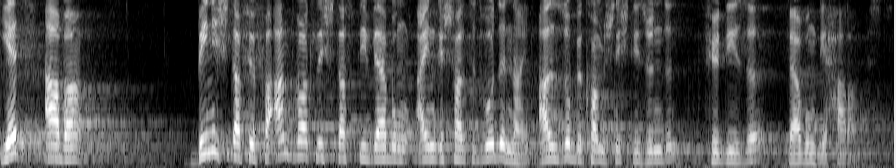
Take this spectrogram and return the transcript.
jetzt aber bin ich dafür verantwortlich, dass die Werbung eingeschaltet wurde? Nein. Also bekomme ich nicht die Sünden für diese Werbung, die haram ist.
